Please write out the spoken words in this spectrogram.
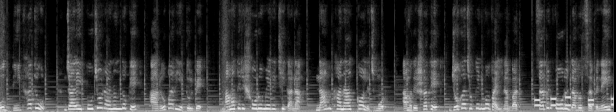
ও দীঘা ট্যুর যা এই পুজোর আনন্দকে আরও বাড়িয়ে তুলবে। আমাদের শোরুমের ঠিকানা নামখানা কলেজ মোড়। আমাদের সাথে যোগাযোগের mobile number seven four double seven eight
